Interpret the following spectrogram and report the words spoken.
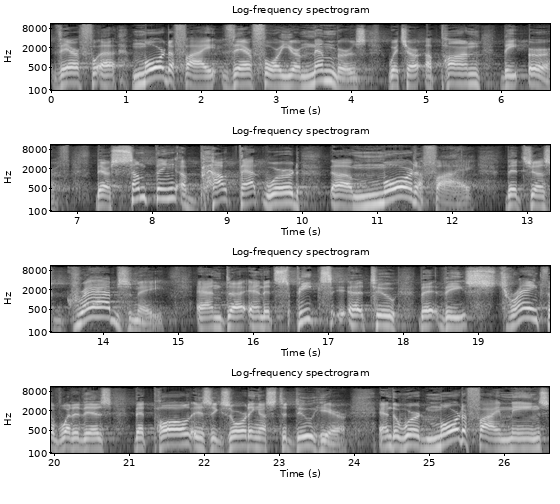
"Therefore, uh, mortify therefore your members which are upon the earth." There's something about that word uh, mortify that just grabs me and, uh, and it speaks uh, to the, the strength of what it is that Paul is exhorting us to do here. And the word mortify means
